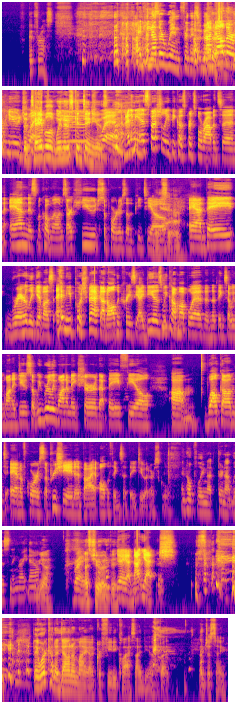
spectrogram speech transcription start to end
good for us. And he's Another win for this. Another- another huge the win. table of winners Huge continues. win. I mean, especially because Principal Robinson and Ms. McComb Williams are huge supporters of the PTO. Absolutely. And they rarely give us any pushback on all the crazy ideas we come up with and the things that we want to do. So we really want to make sure that they feel um, welcomed and, of course, appreciated by all the things that they do at our school. And hopefully not they're not listening right now. Yeah, Right. that's true. It'd be, yeah, yeah, not yet. Shh. They were kind of down on my uh, graffiti class idea, but I'm just saying.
